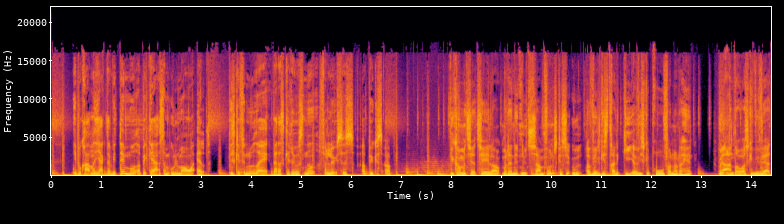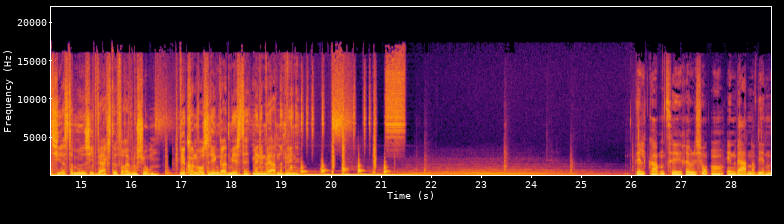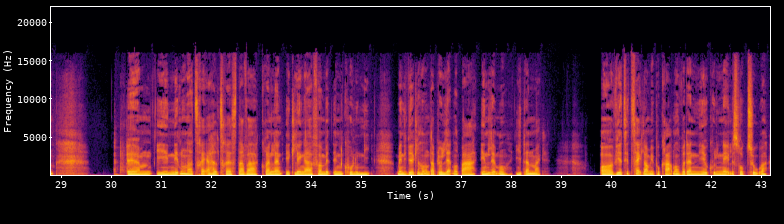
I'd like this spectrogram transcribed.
I programmet jagter vi det mod og begær, som ulmer over alt. Vi skal finde ud af, hvad der skal rives ned, forløses og bygges op. Vi kommer til at tale om, hvordan et nyt samfund skal se ud, og hvilke strategier vi skal bruge for at nå derhen. Med andre ord skal vi hver tirsdag mødes i et værksted for revolutionen. Vi har kun vores lænker at miste, men en verden at vinde. Velkommen til Revolutionen, en verden at vinde. Øhm, I 1953 der var Grønland ikke længere formelt en koloni, men i virkeligheden der blev landet bare indlemmet i Danmark. Og vi har tit talt om i programmet, hvordan neokoloniale strukturer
